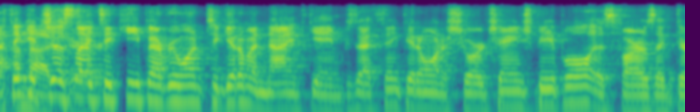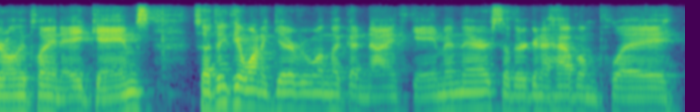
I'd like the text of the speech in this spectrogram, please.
I think I'm it's just like to keep everyone to get them a ninth game because I think they don't want to shortchange people as far as like they're only playing eight games. So I think they want to get everyone like a ninth game in there. So they're gonna have them play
